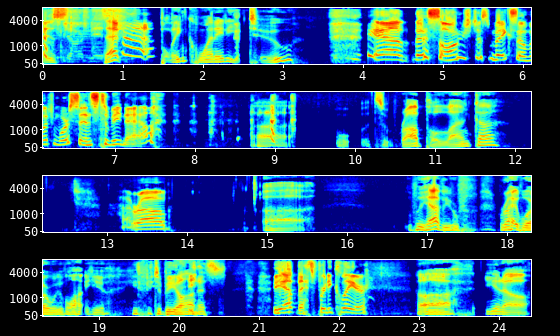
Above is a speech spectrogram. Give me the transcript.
Is that Blink 182? Yeah, those songs just make so much more sense to me now. uh, It's Rob Pelinka. Hi, Rob. Uh, we have you right where we want you, to be honest. Yep, that's pretty clear. Uh, you know,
